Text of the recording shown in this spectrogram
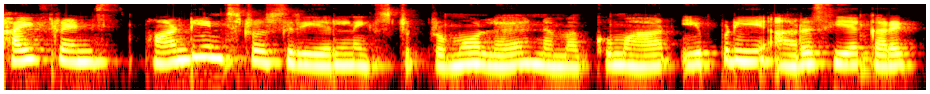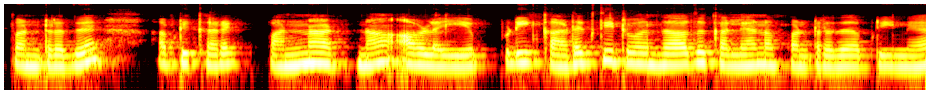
Hi friends Pandian store serial next ப்ரொமோவில் நம்ம குமார் எப்படி அரசியை கரெக்ட் பண்ணுறது அப்படி கரெக்ட் பண்ணாட்டினா அவளை எப்படி கடத்திட்டு வந்தாவது கல்யாணம் பண்ணுறது அப்படின்னு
